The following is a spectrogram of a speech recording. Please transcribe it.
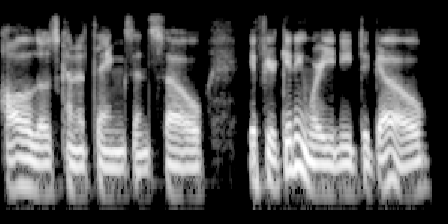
all of those kind of things. And so, if you're getting where you need to go,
